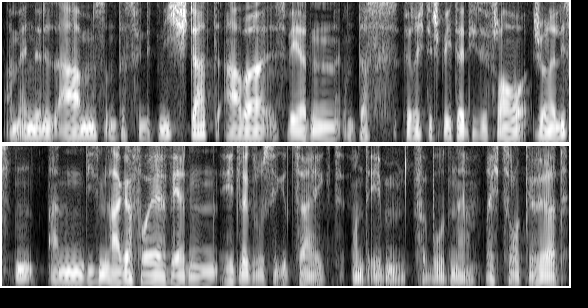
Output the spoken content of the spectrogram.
am Ende des Abends und das findet nicht statt, aber es werden, und das berichtet später diese Frau, Journalisten an diesem Lagerfeuer werden Hitlergrüße gezeigt und eben verbotener Rechtsrock gehört.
